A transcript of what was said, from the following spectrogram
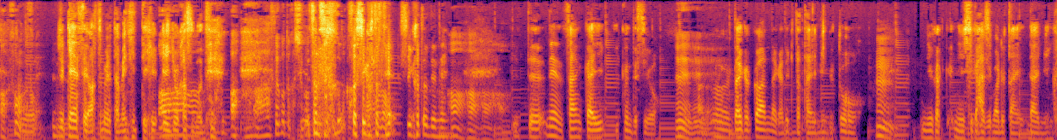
あ、そうなんですね。受験生を集めるためにっていう営業活動で。あ、ああ、そういうことか、仕事そうでそうそう、仕事で、仕事でね。はあ、はあはあはあ、行って、年3回行くんですよ。ええうん、大学案内ができたタイミングと、うん。入学、入試が始まるタイタイミング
